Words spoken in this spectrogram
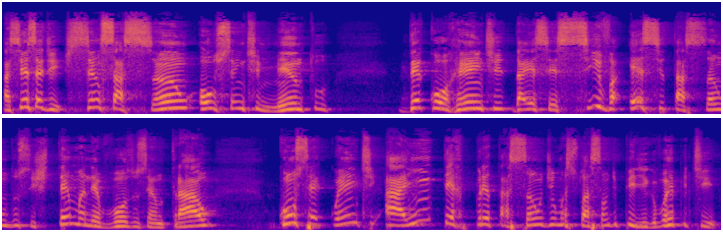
A ciência diz sensação ou sentimento decorrente da excessiva excitação do sistema nervoso central, consequente à interpretação de uma situação de perigo. Eu vou repetir.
